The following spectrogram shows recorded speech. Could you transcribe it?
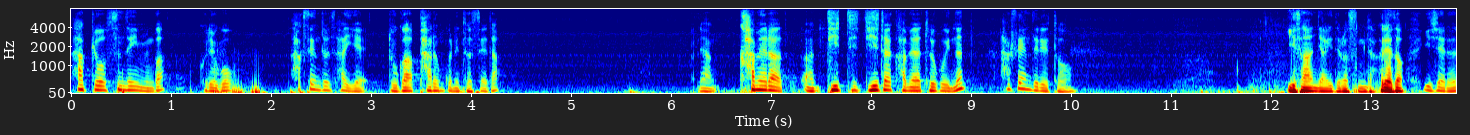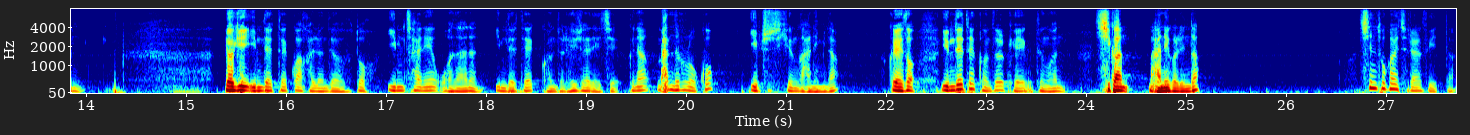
학교 선생님과 그리고 학생들 사이에 누가 발언권이 더 세다? 그냥 카메라 아, 디, 디지털 카메라 들고 있는 학생들이 더 이상한 이야기 들었습니다. 그래서 이제는 여기 임대택과 관련되어서도 임차인이 원하는 임대택 건설해 줘야 되지. 그냥 만들어 놓고 입주시키는 거 아닙니다. 그래서 임대택 건설 계획 등은 시간 많이 걸린다? 신속하게 처리할 수 있다.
